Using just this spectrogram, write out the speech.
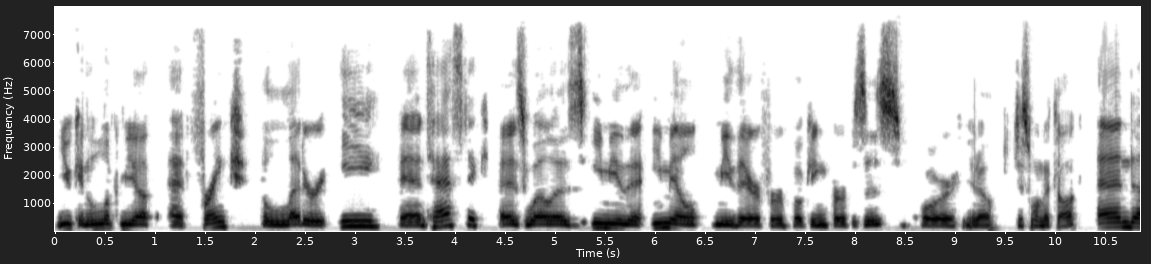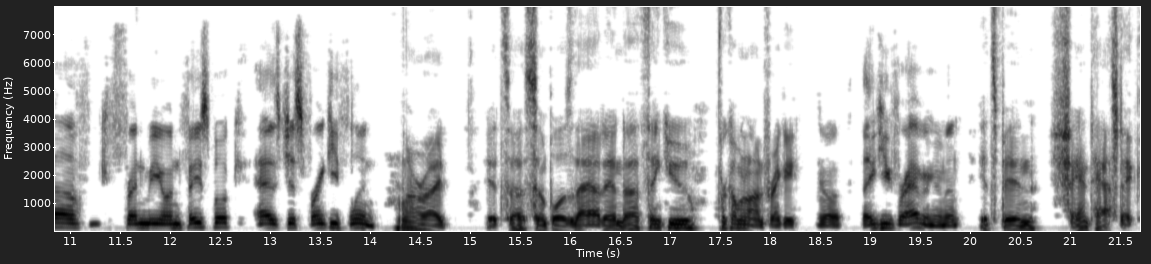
you can look me up at Frank, the letter E, fantastic, as well as email, the, email me there for booking purposes or, you know, just want to talk. And, uh, friend me on Facebook as just Frankie Flynn. All right. It's as simple as that. And uh, thank you for coming on, Frankie. Uh, thank you for having me, man. It's been fantastic.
